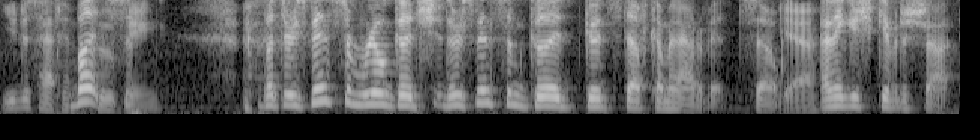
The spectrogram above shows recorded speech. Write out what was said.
you just have him But pooping. but there's been some real good. Sh- there's been some good good stuff coming out of it. So Yeah. I think you should give it a shot.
